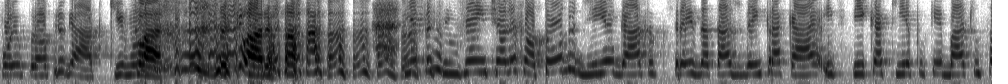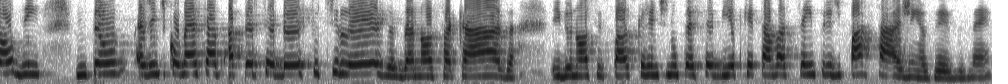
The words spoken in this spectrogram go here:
foi o próprio gato. Que Claro, claro. e eu falei assim, gente, olha só, todo dia o gato, três da tarde, vem para cá e fica aqui é porque bate um solzinho. Então, a gente começa a, a perceber sutilezas da nossa casa, casa e do nosso espaço que a gente não percebia porque estava sempre de passagem às vezes, né?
